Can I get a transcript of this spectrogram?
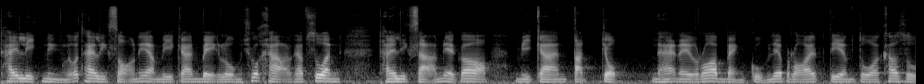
ไทยลีก1แล้วก็ไทยลีก2เนี่ยมีการเบรกลงชั่วคราวครับส่วนไทยลีก3เนี่ยก็มีการตัดจบนะฮะในรอบแบ่งกลุ่มเรียบร้อย เตรียมตัวเข้าสู่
